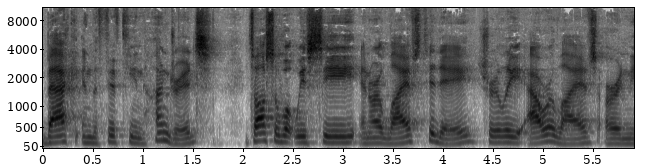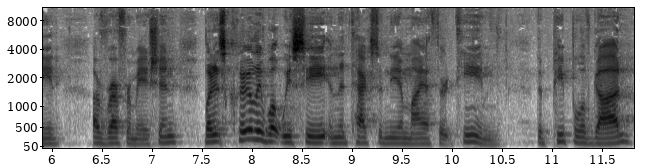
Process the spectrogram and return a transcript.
back in the 1500s, it's also what we see in our lives today. Surely our lives are in need of reformation, but it's clearly what we see in the text of Nehemiah 13. The people of God,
